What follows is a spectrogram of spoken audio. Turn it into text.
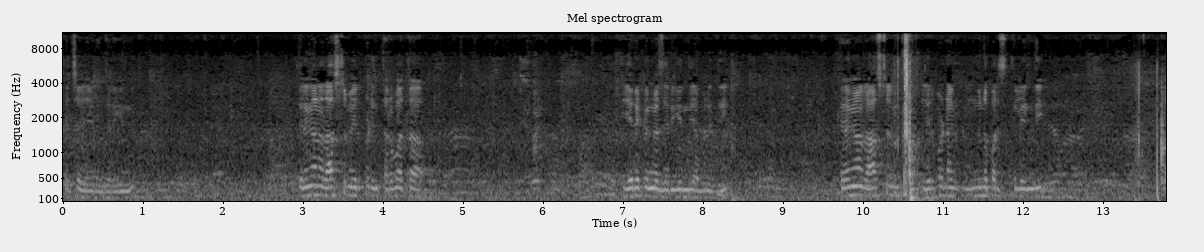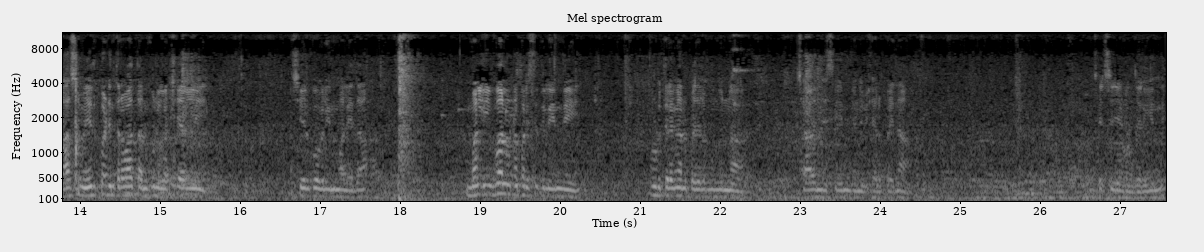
చర్చ చేయడం జరిగింది. తెలంగాణ రాష్ట్రం ఏర్పడిన తర్వాత ఏ రకంగా జరిగింది అభివృద్ధి? తెలంగాణ రాష్ట్రం ఏర్పడడానికి ముందున్న పరిస్థితులు ఏంది? రాష్ట్రం ఏర్పడిన తర్వాత అనుకున్న లక్ష్యాల్ని చేరుకోగలిగినమా లేదా? మళ్ళీ ఇవాళ ఉన్న పరిస్థితులు ఏంది? ఇప్పుడు తెలంగాణ ప్రజల ముందున్న ఛాలెంజెస్ ఏంటి అనే విషయాలపైన చర్చ చేయడం జరిగింది.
